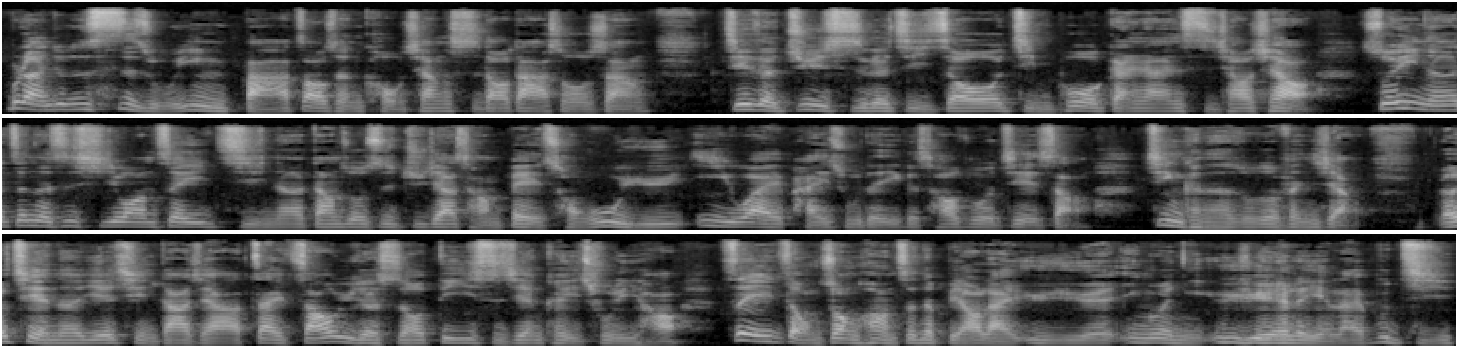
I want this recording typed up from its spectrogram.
不然就是饲主硬拔造成口腔食道大受伤。接着巨石个几周，紧迫感染死翘翘。所以呢，真的是希望这一集呢，当做是居家常备宠物鱼意外排除的一个操作介绍，尽可能的多多分享。而且呢，也请大家在遭遇的时候，第一时间可以处理好这一种状况，真的不要来预约，因为你预约了也来不及，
